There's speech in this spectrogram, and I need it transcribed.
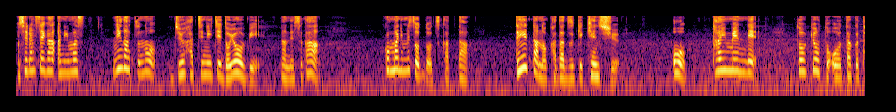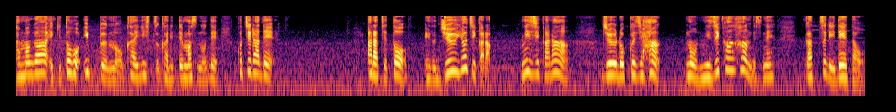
お知らせがあります。2月の18日土曜日なんですがこんまりメソッドを使ったデータの片付け研修を対面で東京都大田区玉川駅徒歩1分の会議室借りてますのでこちらでアラチェと,、えー、と14時から2時から16時半の2時間半ですねがっつりデータを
